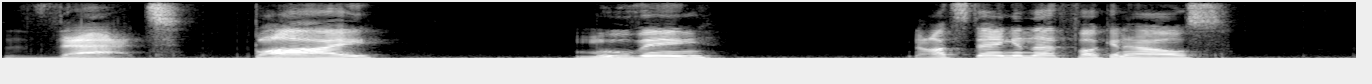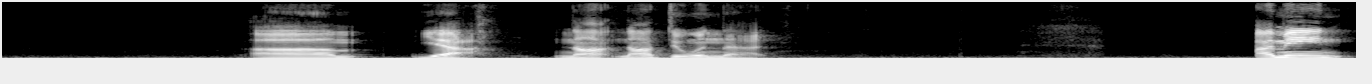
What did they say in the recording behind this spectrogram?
that. Bye. Moving. Not staying in that fucking house. Um, yeah, not not doing that. I mean,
